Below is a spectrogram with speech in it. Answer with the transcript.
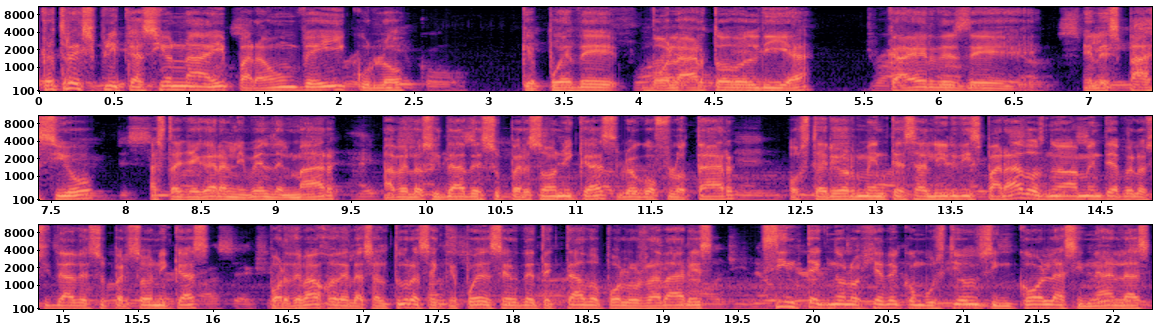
¿Qué otra explicación hay para un vehículo que puede volar todo el día caer desde el espacio hasta llegar al nivel del mar a velocidades supersónicas, luego flotar, posteriormente salir disparados nuevamente a velocidades supersónicas por debajo de las alturas en que puede ser detectado por los radares, sin tecnología de combustión, sin colas, sin alas,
